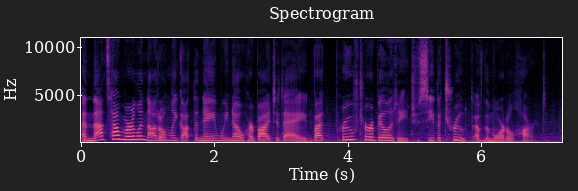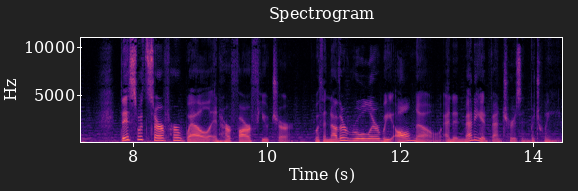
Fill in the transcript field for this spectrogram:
And that's how Merlin not only got the name we know her by today, but proved her ability to see the truth of the mortal heart. This would serve her well in her far future, with another ruler we all know and in many adventures in between.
